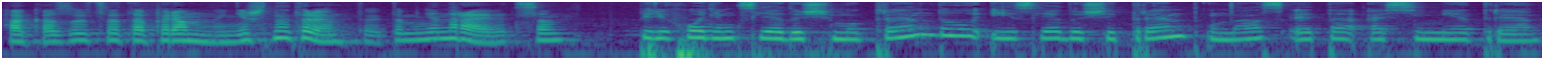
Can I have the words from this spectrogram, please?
а оказывается, это прям нынешний тренд, это мне нравится. Переходим к следующему тренду, и следующий тренд у нас это асимметрия.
